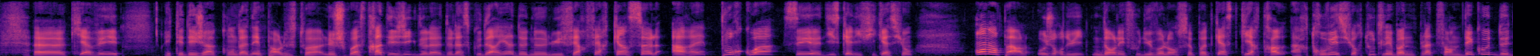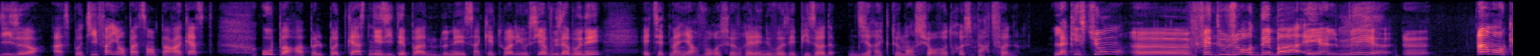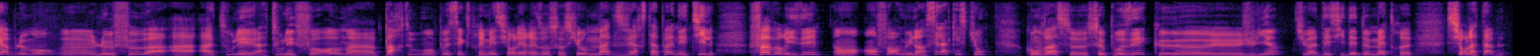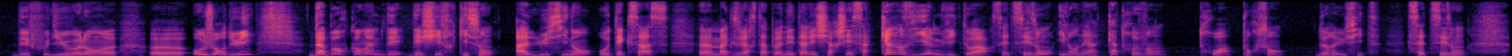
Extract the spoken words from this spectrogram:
qui avait été déjà condamné par le, le choix stratégique de la, de la Scuderia de ne lui faire faire qu'un seul arrêt. Pourquoi ces disqualifications on en parle aujourd'hui dans Les Fous du Volant, ce podcast qui est à retrouver sur toutes les bonnes plateformes d'écoute, de Deezer à Spotify, en passant par Acast ou par Apple Podcast. N'hésitez pas à nous donner 5 étoiles et aussi à vous abonner. Et de cette manière, vous recevrez les nouveaux épisodes directement sur votre smartphone. La question euh, fait toujours débat et elle met euh, immanquablement euh, le feu à, tous les, forums, partout où on peut s'exprimer sur les réseaux sociaux. Max Verstappen est-il favorisé en, Formule 1 C'est la question qu'on va se, se poser, que euh, Julien, tu as décidé de mettre sur la table des fous du volant euh, aujourd'hui. D'abord quand même des, des chiffres qui sont hallucinants. Au Texas, Max Verstappen est allé chercher sa 15e victoire cette saison. Il en est à 83% de réussite cette saison.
